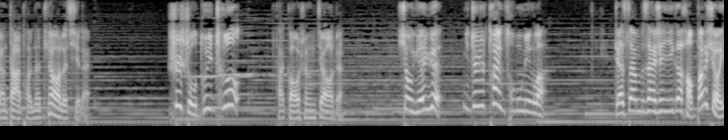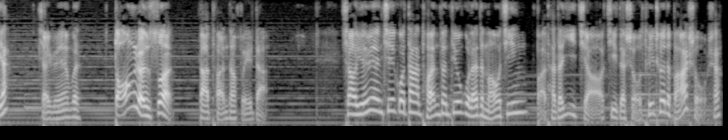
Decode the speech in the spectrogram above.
让大团团跳了起来。是手推车，他高声叫着：“小圆圆，你真是太聪明了！这算不算是一个好帮手呀？”小圆圆问。“当然算。”大团团回答。小圆圆接过大团团丢过来的毛巾，把他的一脚系在手推车的把手上，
